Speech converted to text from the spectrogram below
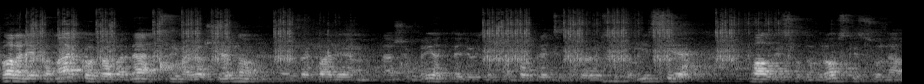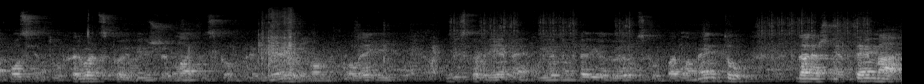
Hvala lijepa Marko, dobar dan svima još jednom. Zahvaljujem našem prijatelju, izvršnom potpredsjedniku Europske komisije, Valdisu Dombrovskisu na posjetu Hrvatskoj, bivšem latvijskom premijeru mom kolegi u isto vrijeme u jednom periodu u Europskom parlamentu. Današnja tema e,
